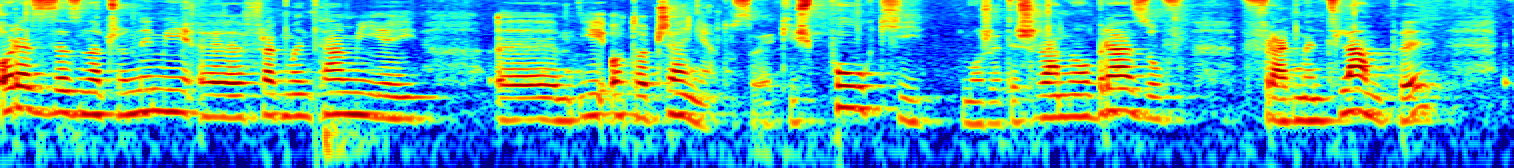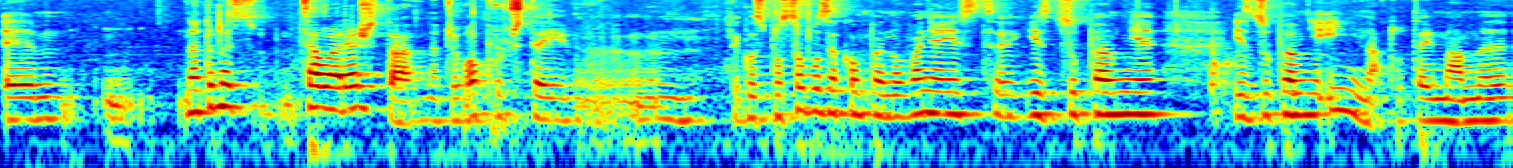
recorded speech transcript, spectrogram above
oraz zaznaczonymi e, fragmentami jej, jej otoczenia. Tu są jakieś półki, może też ramy obrazów, fragment lampy. Natomiast cała reszta, znaczy oprócz tej, tego sposobu zakomponowania jest, jest, zupełnie, jest zupełnie inna. Tutaj mamy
